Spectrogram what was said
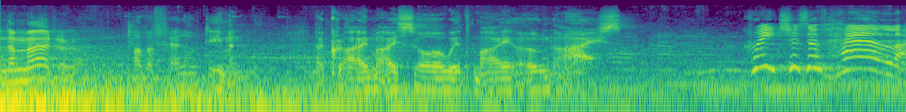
And the murderer of a fellow demon. A crime I saw with my own eyes. Creatures of hell!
